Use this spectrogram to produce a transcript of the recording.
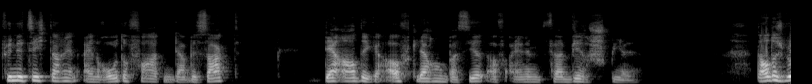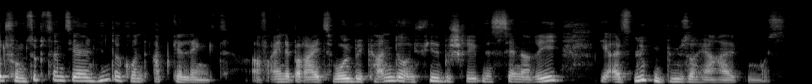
findet sich darin ein roter Faden, der besagt, derartige Aufklärung basiert auf einem Verwirrspiel. Dadurch wird vom substanziellen Hintergrund abgelenkt auf eine bereits wohlbekannte und viel beschriebene Szenerie, die als Lückenbüßer herhalten muss.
